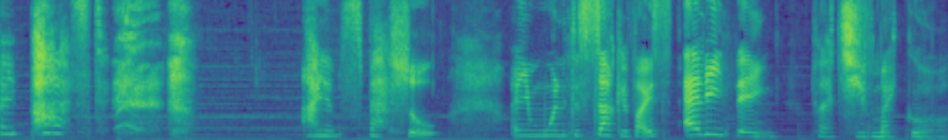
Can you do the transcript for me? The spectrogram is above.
I passed. I am special. I am willing to sacrifice anything to achieve my goal.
